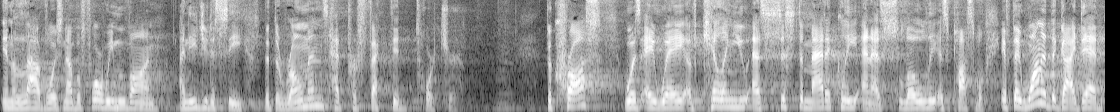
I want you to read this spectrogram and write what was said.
in a loud voice. Now, before we move on, I need you to see that the Romans had perfected torture. The cross was a way of killing you as systematically and as slowly as possible. If they wanted the guy dead,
